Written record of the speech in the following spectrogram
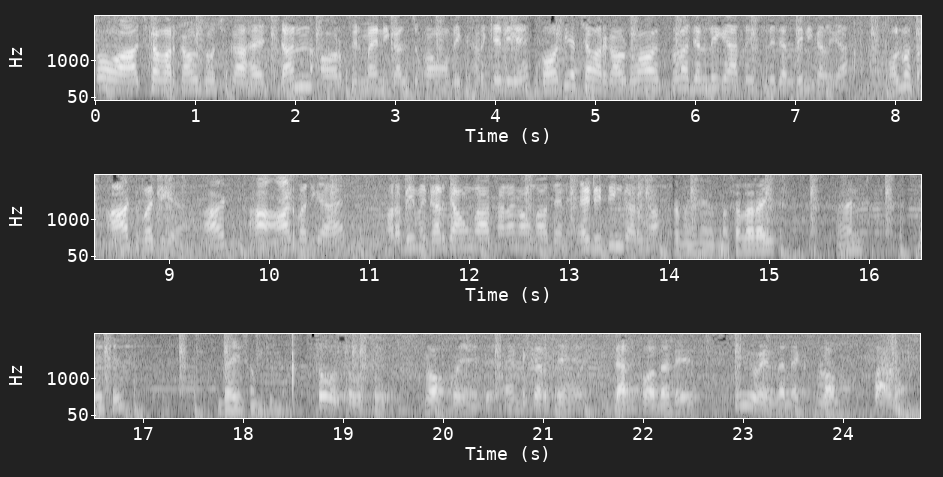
तो आज का वर्कआउट हो चुका है डन और फिर मैं निकल चुका हूँ अभी घर के लिए। बहुत ही अच्छा वर्कआउट हुआ थोड़ा जल्दी गया तो इसलिए जल्दी निकल गया। ऑलमोस्ट आठ बज गया आठ हाँ आठ बज गया है। और अभी मैं घर जाऊँगा खाना खाऊँगा देन एडिटिंग करूँगा। में masala rice and this is dahi something so so so blog को यहीं पे एंड करते हैं। Done for the day see you in the next blog bye bye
